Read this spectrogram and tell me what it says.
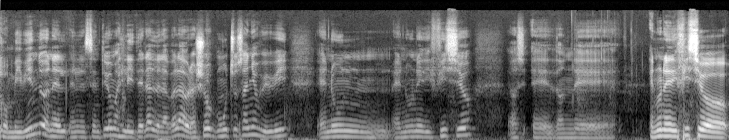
Conviviendo en el, en el, sentido más literal de la palabra. Yo muchos años viví en un, en un edificio eh, donde... En un edificio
